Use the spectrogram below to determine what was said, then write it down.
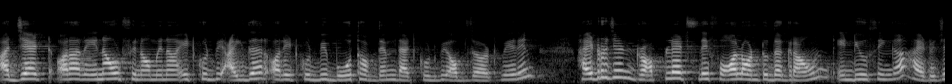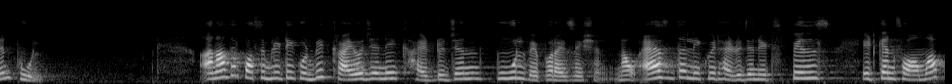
a jet or a rain out phenomena, it could be either or it could be both of them that could be observed wherein hydrogen droplets they fall onto the ground inducing a hydrogen pool. Another possibility could be cryogenic hydrogen pool vaporization. Now as the liquid hydrogen it spills it can form a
